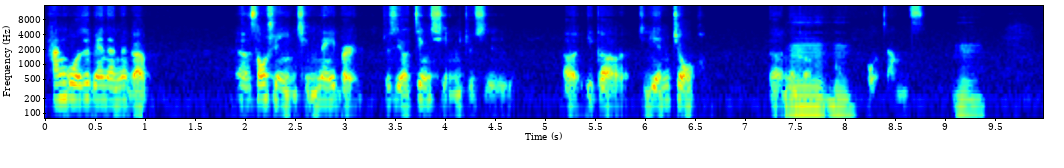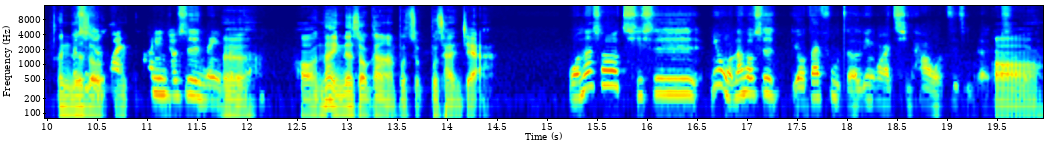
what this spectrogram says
韩国这边的那个呃搜寻引擎 Neighbor 就是有进行就是呃一个研究。的那个，嗯我这样子，嗯，那、你那时候反应就是那个、呃，哦，那你那时候干嘛不不参加？我那时候其实，因为我那时候是有在负责另外其他我自己的哦，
